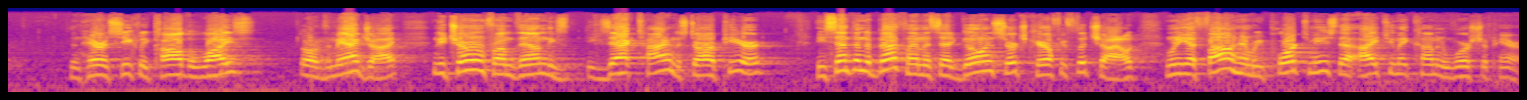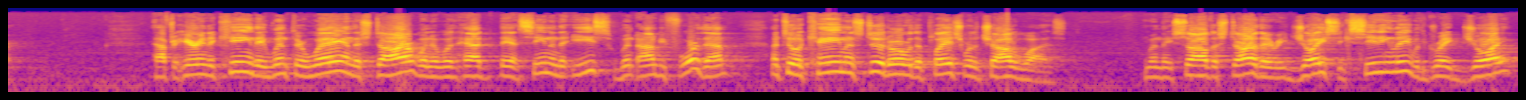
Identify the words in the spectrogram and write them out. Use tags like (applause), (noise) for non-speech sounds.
Then Herod secretly called the wise or the Magi, and determined from them the exact time the star appeared. He sent them to Bethlehem and said, Go and search carefully for the child. When you have found him, report to me so that I too may come and worship him. After hearing the king, they went their way, and the star, when it had, they had seen in the east, went on before them until it came and stood over the place where the child was. When they saw the star, they rejoiced exceedingly with great joy.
